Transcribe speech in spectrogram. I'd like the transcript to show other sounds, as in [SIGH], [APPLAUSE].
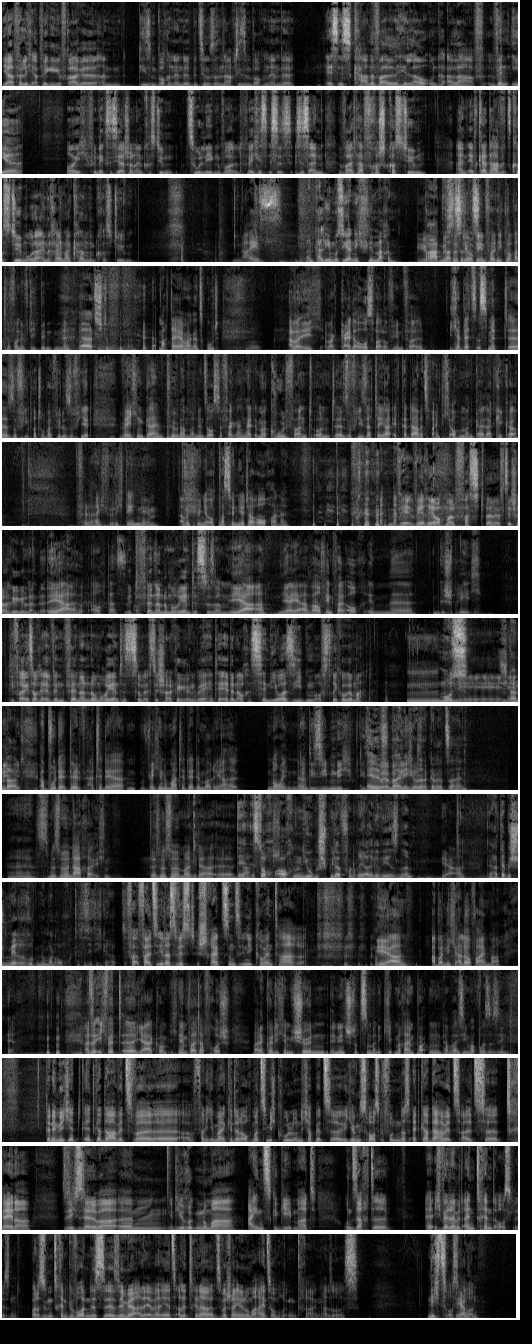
Ja, völlig abwegige Frage an diesem Wochenende beziehungsweise nach diesem Wochenende. Es ist Karneval, Helau und Alav. Wenn ihr euch für nächstes Jahr schon ein Kostüm zulegen wollt, welches ist es? Ist es ein Walter Frosch Kostüm, ein Edgar Davids Kostüm oder ein Rainer Kallmund Kostüm? [LAUGHS] Nice. Bei Kali muss ich ja nicht viel machen. Ja, Bart müsstest dir auf jeden Fall die [LAUGHS] Krawatte vernünftig binden, ne? Ja, das stimmt. [LAUGHS] Macht er ja mal ganz gut. Aber ich, aber geile Auswahl auf jeden Fall. Ich habe letztens mit äh, Sophie noch drüber philosophiert, welchen geilen Pöler man denn so aus der Vergangenheit immer cool fand. Und äh, Sophie sagte, ja, Edgar Davids war eigentlich auch immer ein geiler Kicker. Vielleicht würde ich den nehmen. Aber ich bin ja auch passionierter Raucher, ne? [LAUGHS] Wär, wäre ja auch mal fast beim FC Schalke gelandet. Ja, auch das. Mit auch. Fernando Morientes zusammen. Ja, ja, ja, war auf jeden Fall auch im, äh, im Gespräch. Die Frage ist auch, äh, wenn Fernando Morientes zum FC Schalke gegangen wäre, hätte er dann auch Senior 7 aufs Trikot gemacht? Muss. Nee, nee, Standard. Nee, nee. Obwohl der, der hatte der, welche Nummer hatte der denn bei Real? Neun, ne? Die 7 nicht. Die 7 war Elf ja meine ich, oder? Kann das sein? Das müssen wir nachreichen. Das müssen wir mal wieder. Äh, Der ist doch auch ein Jugendspieler von Real gewesen, ne? Ja. Der hat ja bestimmt mehrere Rückennummern auch tatsächlich gehabt. Fa- Falls ihr das wisst, schreibt's uns in die Kommentare. Ja, aber nicht alle auf einmal. [LAUGHS] Ja. Also ich würde, äh, ja, komm, ich nehme Walter Frosch, weil dann könnte ich nämlich schön in den Stutzen meine Kippen reinpacken, dann weiß ich immer, wo sie sind. Dann nehme ich Ed Edgar Davids, weil äh, fand ich in meiner Kindheit auch immer ziemlich cool und ich habe jetzt äh, jüngst rausgefunden, dass Edgar Davids als äh, Trainer sich selber ähm, die Rückennummer eins gegeben hat und sagte, äh, ich werde damit einen Trend auslösen. Weil das ein Trend geworden ist, äh, sehen wir alle, weil jetzt alle Trainer jetzt wahrscheinlich eine Nummer eins am Rücken tragen. Also ist nichts aus Ja. geworden.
